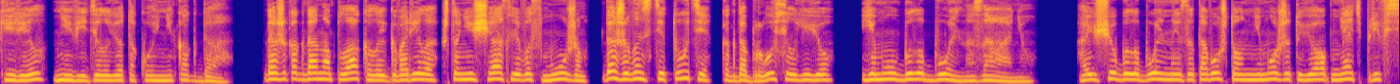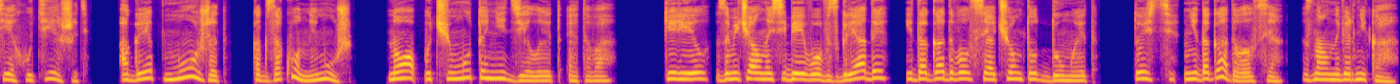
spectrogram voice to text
Кирилл не видел ее такой никогда. Даже когда она плакала и говорила, что несчастлива с мужем, даже в институте, когда бросил ее, ему было больно за Аню. А еще было больно из-за того, что он не может ее обнять при всех, утешить. А Глеб может, как законный муж, но почему-то не делает этого. Кирилл замечал на себе его взгляды и догадывался, о чем тот думает. То есть не догадывался, знал наверняка.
